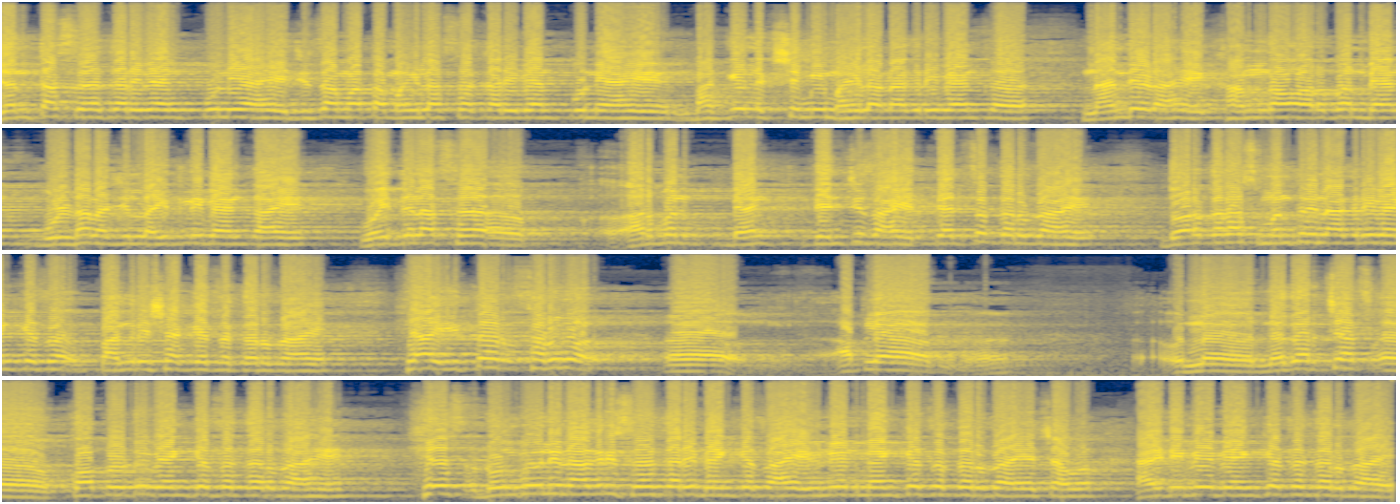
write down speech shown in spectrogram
जनता सहकारी बँक पुणे आहे जिजामाता महिला सहकारी बँक पुणे आहे भाग्यलक्ष्मी महिला नागरी बँक नांदेड आहे खामगाव अर्बन बँक बुलढाणा जिल्हा इथली बँक आहे वैद्यनाथ अर्बन बँक त्यांचीच आहे त्यांचं कर्ज आहे द्वारकादास मंत्री नागरी बँकेचं पांगरी शाखेचं कर्ज आहे. ह्या इतर सर्व आपल्या न- नगरच्याच कॉपरेटिव्ह बँकेचं कर्ज आहे. हे डोंबिवली नागरी सहकारी बँकेचं आहे युनियन बँकेचं कर्ज आहे याच्यावर आयडीबीआय बँकेचं कर्ज आहे.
